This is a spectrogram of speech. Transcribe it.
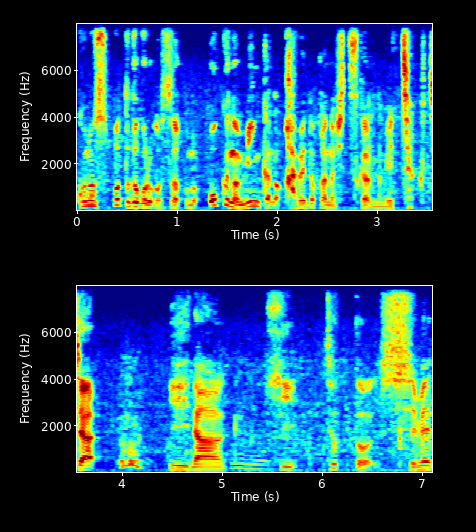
このスポットどころかさ、この奥の民家の壁とかの質感めちゃくちゃいいなうん木、ちょっと湿っ、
